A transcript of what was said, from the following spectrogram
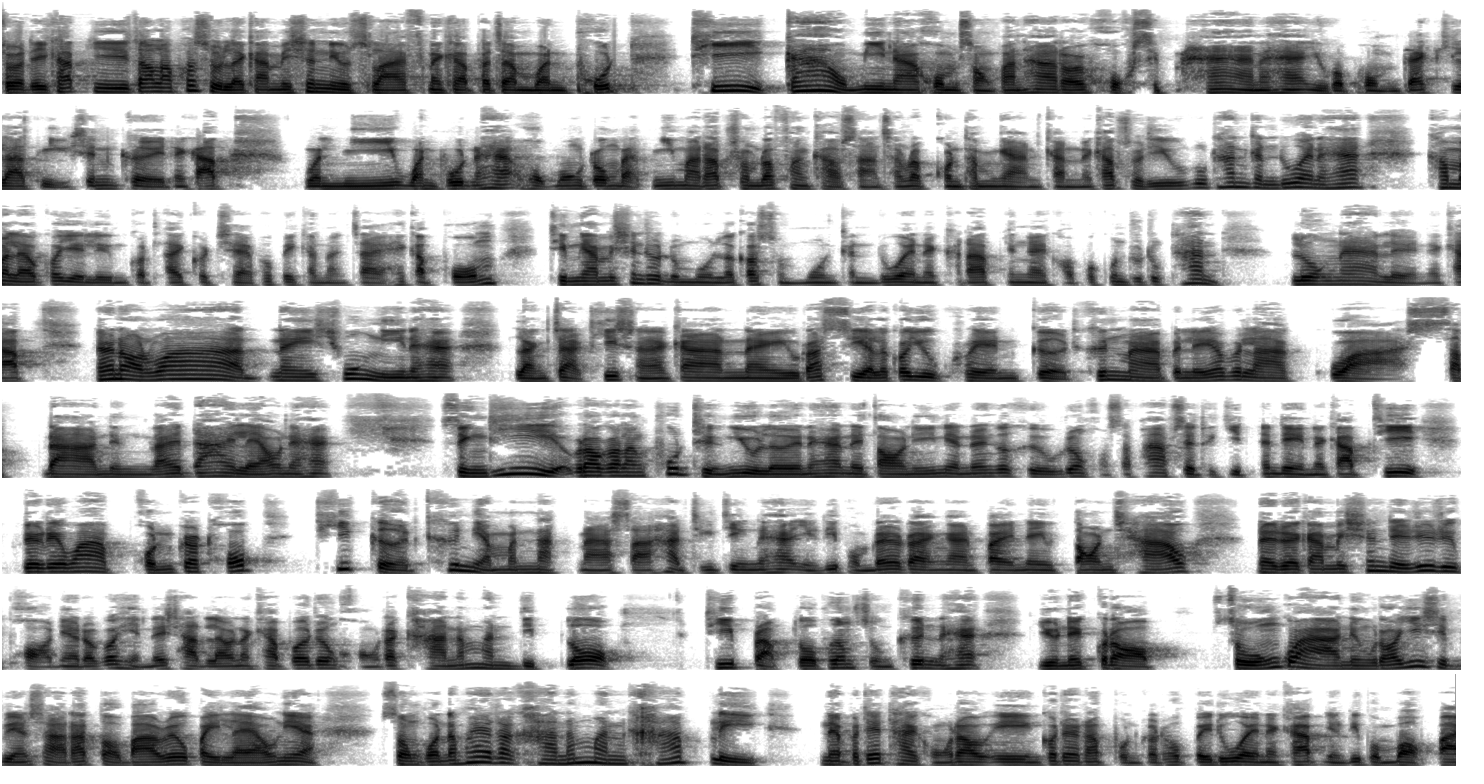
สวัสดีครับยินดีต้อนรับเข้าสู่รายการ Mission News Live นะครับประจำวันพุธที่ 9 มีนาคม 2565 นะฮะอยู่กับผมแจ็คทิลาติเช่นเคยนะครับวันนี้วันพุธนะฮะ6โมงตรงแบบนี้มารับชมรับฟังข่าวสารสำหรับคนทำงานกันนะครับสวัสดีทุกท่านกันด้วยนะฮะเข้ามาแล้วก็อย่าลืมกดไลค์กดแชร์เพื่อเป็นกำลังใจให้กับผม ทีมงาน Mission to the Moon แล้วก็สมมูลกันด้วยนะครับยังไงขอบพระคุณทุกๆท่านล่วงหน้าเลยนะครับแน่นอนว่าในช่วงนี้นะฮะหลังจากที่สถานการณ์ในรัสเซียแล้วก็ยูเครนเกิดขึ้นมาเป็นระยะเวลากว่าสัปดาห์หนึ่งได้แล้วนะฮะสิ่งที่เรากำลังพูดถึงอยู่เลยนะฮะในตอนนี้เนี่ยนั่นก็คือเรื่องของสภาพเศรษฐกิจนั่นเองนะครับที่เรียกได้ว่าผลกระทบที่เกิดขึ้นเนี่ยมันหนักหนาสาหัสจริงๆนะฮะอย่างที่ผมได้รายงานไปในตอนเช้า ในรายการ Mission Daily Report เนี่ยเราก็เห็นได้ชัดแล้วนะครับว่าเรื่องของราคาน้ำมันดิบโลกที่ปรับตัวเพิ่มสูงขึ้นนะฮะอยู่ในกรอบสูงกว่า 120 เหรียญสหรัฐต่อบาร์เรลไปแล้วเนี่ย ส่งผลทำให้ราคาน้ำมันค้าปลีกในประเทศไทยของเราเองก็ได้รับผลกระทบไปด้วยนะครับ อย่างที่ผมบอกไป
